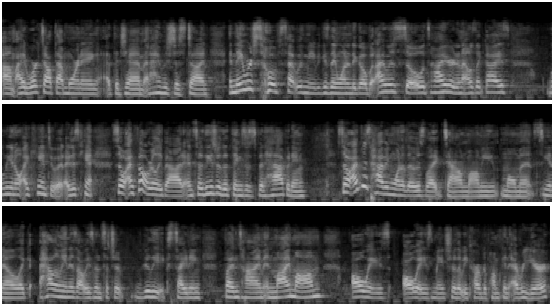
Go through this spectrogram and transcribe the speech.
Um, I had worked out that morning at the gym and I was just done. And they were so upset with me because they wanted to go, but I was so tired. And I was like, guys, well, you know, I can't do it. I just can't. So I felt really bad. And so these are the things that's been happening. So I'm just having one of those like down mommy moments, you know, like Halloween has always been such a really exciting, fun time. And my mom always, always made sure that we carved a pumpkin every year.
